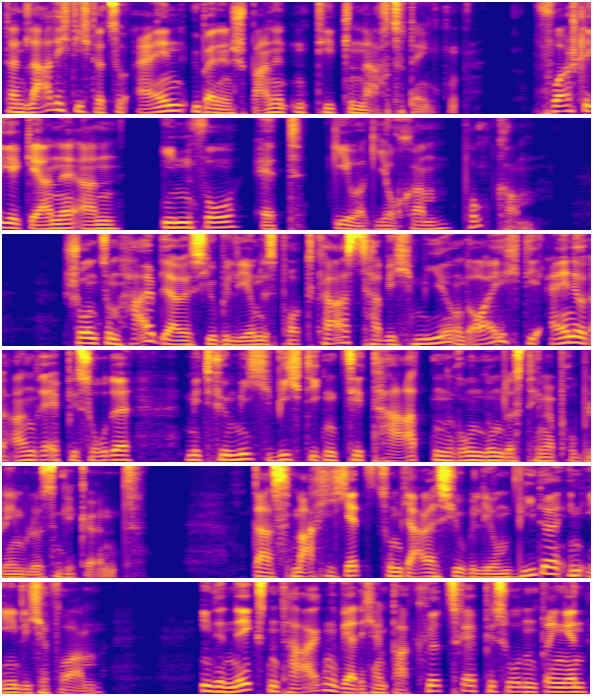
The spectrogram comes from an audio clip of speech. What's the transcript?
dann lade ich dich dazu ein, über einen spannenden Titel nachzudenken. Vorschläge gerne an info at georgjocham.com. Schon zum Halbjahresjubiläum des Podcasts habe ich mir und euch die eine oder andere Episode mit für mich wichtigen Zitaten rund um das Thema Problemlösen gegönnt. Das mache ich jetzt zum Jahresjubiläum wieder in ähnlicher Form. In den nächsten Tagen werde ich ein paar kürzere Episoden bringen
